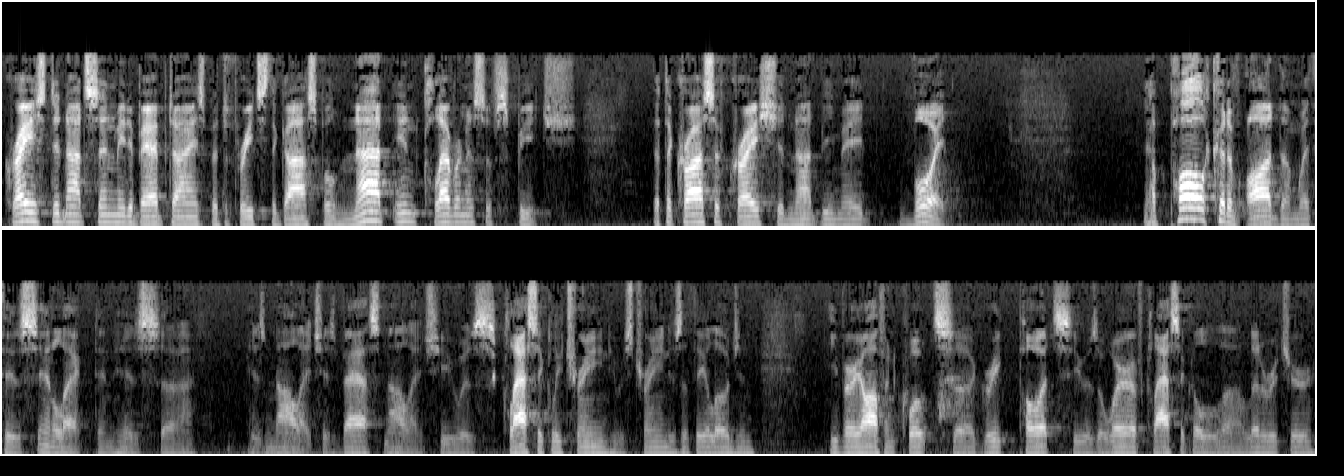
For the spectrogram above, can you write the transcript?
Christ did not send me to baptize, but to preach the gospel, not in cleverness of speech, that the cross of Christ should not be made void. Now, Paul could have awed them with his intellect and his, uh, his knowledge, his vast knowledge. He was classically trained, he was trained as a theologian. he very often quotes uh, Greek poets. He was aware of classical uh, literature.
